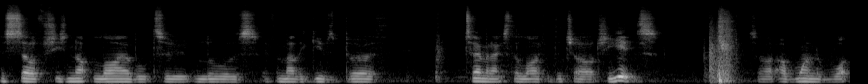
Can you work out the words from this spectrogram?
herself, she's not liable to laws. If a mother gives birth, terminates the life of the child, she is. So I wonder what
